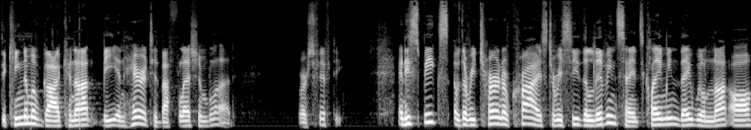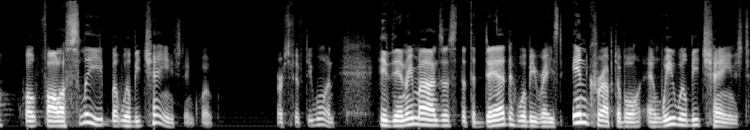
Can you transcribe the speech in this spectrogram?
the kingdom of God cannot be inherited by flesh and blood. Verse 50. And he speaks of the return of Christ to receive the living saints, claiming they will not all, quote, fall asleep, but will be changed, end quote. Verse 51. He then reminds us that the dead will be raised incorruptible and we will be changed.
